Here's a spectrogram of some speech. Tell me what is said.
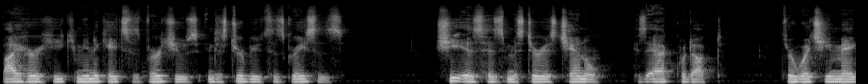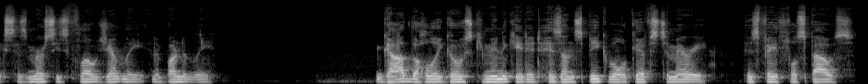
By her he communicates his virtues and distributes his graces. She is his mysterious channel, his aqueduct, through which he makes his mercies flow gently and abundantly. God the Holy Ghost communicated his unspeakable gifts to Mary, his faithful spouse,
